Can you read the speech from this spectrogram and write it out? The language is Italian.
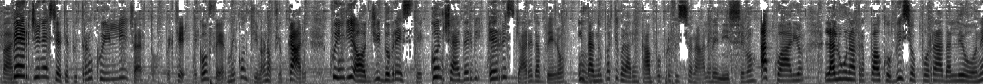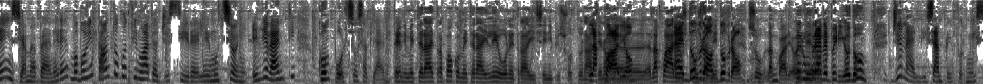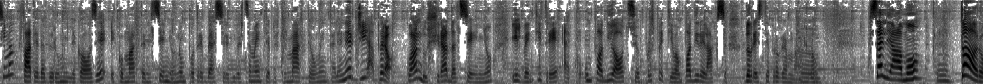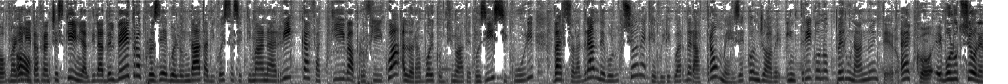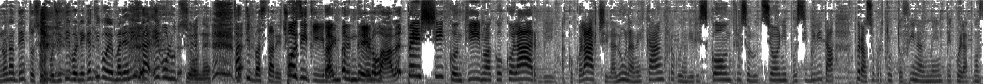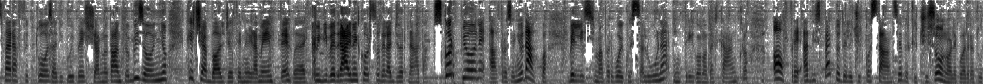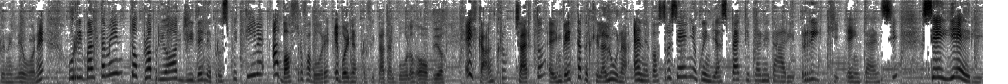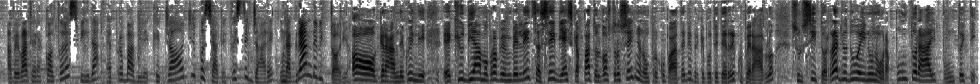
vai. Vergine, siete più tranquilli, certo, perché le conferme continuano a fioccare. Quindi oggi dovreste concedervi e rischiare davvero. Intendo in particolare in campo professionale. Benissimo. Acquario, la luna tra poco vi si opporrà dal leone insieme a Venere, ma voi intanto continuate a gestire le emozioni e gli eventi con polso sapiente. Quindi metterai tra poco metterai il leone tra i segni più sfortunati. L'acquario. no? Eh, l'acquario. Eh, dovrò, scusami. dovrò. Su, l'acquario. Per un breve periodo. Gemelli, sempre in formissima, fate davvero mille cose e con Marte nel segno non potrebbe essere diversamente perché Marte aumenta l'energia, però quando uscirà dal segno, il 23, ecco, un po' di ozio in prospettiva, un po' di relax, dovreste programmarlo. Mm. Saliamo. Mm. Toro, Margherita Oh. Franceschini, al di là del vetro, prosegue l'ondata di questa settimana ricca, fattiva, proficua. Allora voi continuate così, sicuri, verso la grande evoluzione che vi riguarderà tra un mese con Giove in trigono per un anno intero. Ecco, evoluzione, non ha detto se è positivo o negativo, e Maria Rita, evoluzione. Fatti bastare ciò. Positiva, intendevo. Male. Pesci continua a coccolarvi, a coccolarci la luna nel cancro, quindi riscontri, soluzioni, possibilità, però soprattutto finalmente quell'atmosfera affettuosa di cui i pesci hanno tanto bisogno che ci avvolge teneramente. Ecco. Quindi vedrai nel corso della giornata. Scorpione, altro segno d'acqua, bellissima per voi questa luna, intrigono dal cancro, offre a dispetto delle circostanze, perché ci sono le quadrature nel leone, un ribaltamento proprio oggi delle prospettive a vostro favore e voi ne approfittate al volo. Ovvio. E il cancro, certo, è in vetta perché la luna è nel vostro segno, quindi aspetti planetari ricchi e intensi. Se ieri avevate raccolto la sfida, è probabile che già oggi possiate festeggiare una grande vittoria. Oh, grande, quindi eh, chiudiamo proprio in bellezza. Se vi è scappato il vostro segno, non preoccupatevi perché potete recuperarlo sul sito radio2inunora.rai.it.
